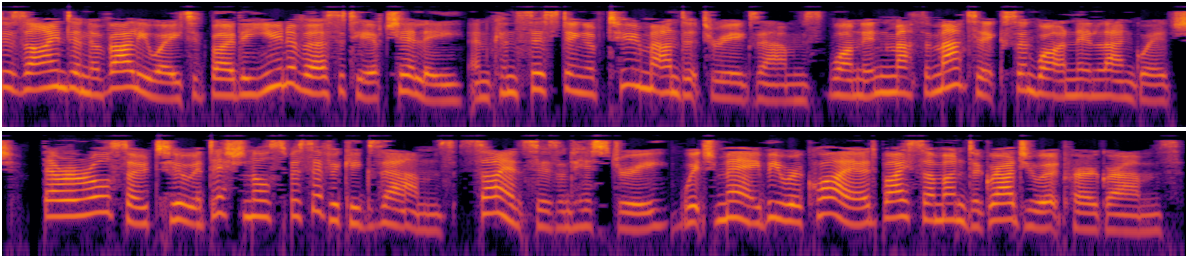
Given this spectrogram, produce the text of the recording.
designed and evaluated by the University of Chile, and consisting of two mandatory exams, one in mathematics and one in language. There are also two additional specific exams, sciences and history, which may be required by some undergraduate programs.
